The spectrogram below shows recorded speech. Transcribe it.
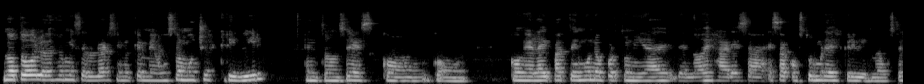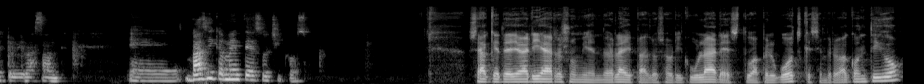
No todo lo dejo en mi celular, sino que me gusta mucho escribir. Entonces, con, con, con el iPad tengo una oportunidad de, de no dejar esa, esa, costumbre de escribir. Me gusta escribir bastante. Eh, básicamente eso, chicos. O sea, que te llevaría resumiendo el iPad, los auriculares, tu Apple Watch, que siempre va contigo,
